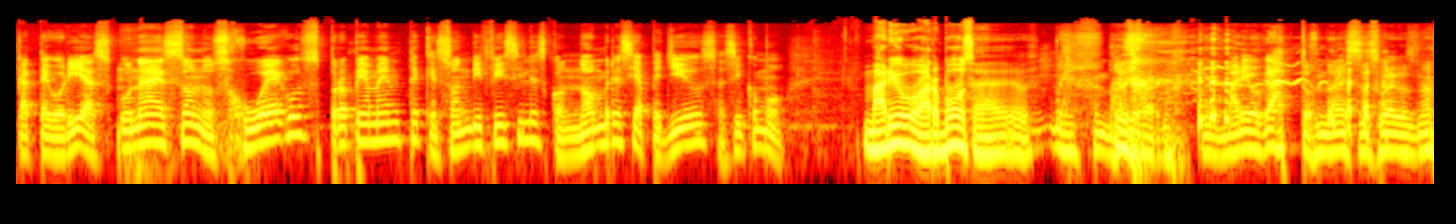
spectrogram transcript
categorías. Una es, son los juegos propiamente, que son difíciles, con nombres y apellidos, así como Mario Barbosa. Mario, como Mario Gato, ¿no? Esos juegos, ¿no?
